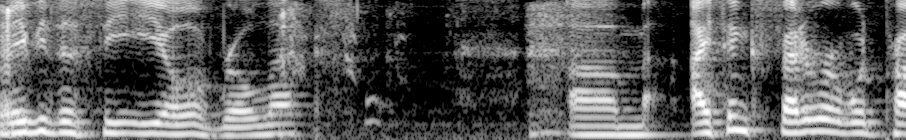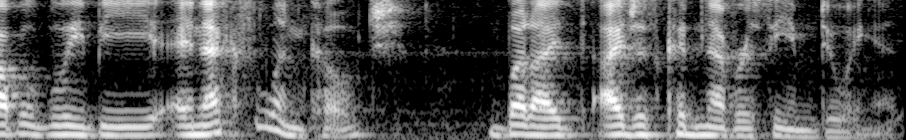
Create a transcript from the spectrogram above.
maybe the CEO of Rolex. Um, I think Federer would probably be an excellent coach, but I I just could never see him doing it.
